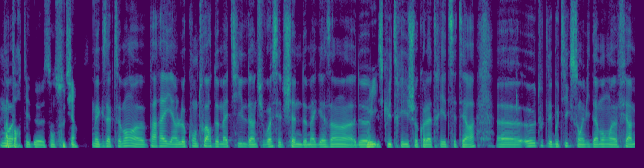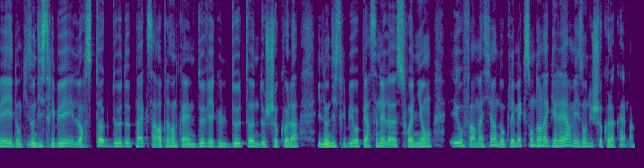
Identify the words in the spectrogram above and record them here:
Ouais. apporter de son soutien. Exactement, euh, pareil, hein, le comptoir de Mathilde, hein, tu vois, cette chaîne de magasins, euh, de Oui. biscuiterie, chocolaterie, etc. Euh, eux, toutes les boutiques sont évidemment fermées, et donc ils ont distribué leur stock de deux packs, ça représente quand même 2,2 tonnes de chocolat. Ils l'ont distribué au personnel soignant et aux pharmaciens, donc les mecs sont dans la galère, mais ils ont du chocolat quand même. hein.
